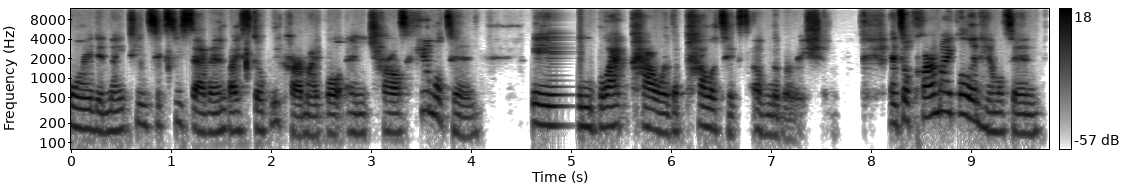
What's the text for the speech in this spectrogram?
coined in 1967 by Stokely Carmichael and Charles Hamilton in Black Power, the Politics of Liberation. And so Carmichael and Hamilton,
